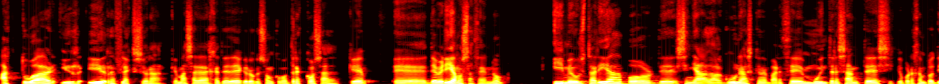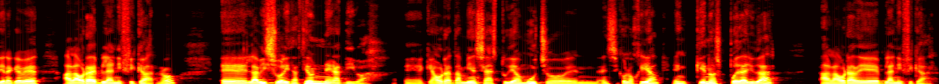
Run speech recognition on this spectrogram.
actuar y, reflexionar, que más allá de GTD creo que son como tres cosas que eh, deberíamos hacer, ¿no? Y me gustaría, por señalado algunas que me parecen muy interesantes y que, por ejemplo, tiene que ver a la hora de planificar, ¿no? Eh, la visualización negativa. eh, que ahora también se ha estudiado mucho en, psicología, ¿en qué nos puede ayudar a la hora de planificar?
